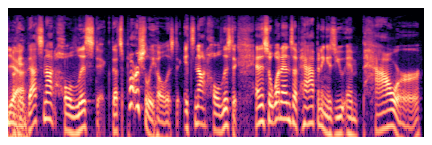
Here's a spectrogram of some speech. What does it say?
Yeah. Okay, that's not holistic. That's partially holistic. It's not holistic. And so what ends up happening is you empower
